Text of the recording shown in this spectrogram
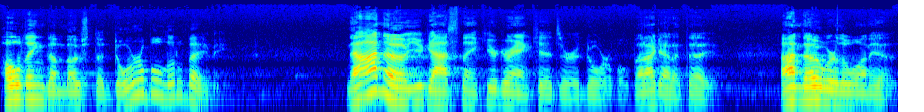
holding the most adorable little baby. Now, I know you guys think your grandkids are adorable, but I got to tell you, I know where the one is.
